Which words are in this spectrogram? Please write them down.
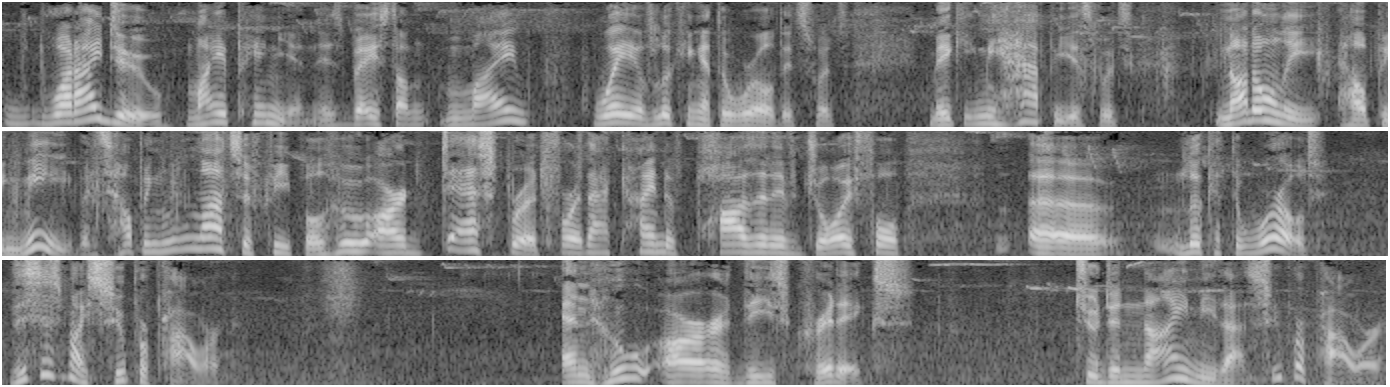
what I do, my opinion is based on my way of looking at the world. It's what's making me happy. It's what's not only helping me, but it's helping lots of people who are desperate for that kind of positive, joyful uh, look at the world. This is my superpower. And who are these critics to deny me that superpower?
